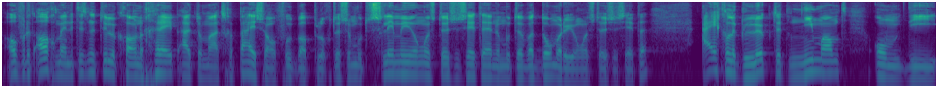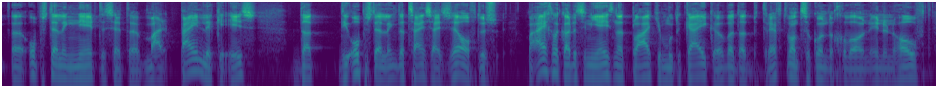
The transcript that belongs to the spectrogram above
over het algemeen, het is natuurlijk gewoon een greep uit de maatschappij, zo'n voetbalploeg. Dus er moeten slimme jongens tussen zitten en er moeten wat dommere jongens tussen zitten. Eigenlijk lukt het niemand om die uh, opstelling neer te zetten. Maar het pijnlijke is dat die opstelling, dat zijn zij zelf. Dus maar eigenlijk hadden ze niet eens naar het plaatje moeten kijken wat dat betreft. Want ze konden gewoon in hun hoofd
